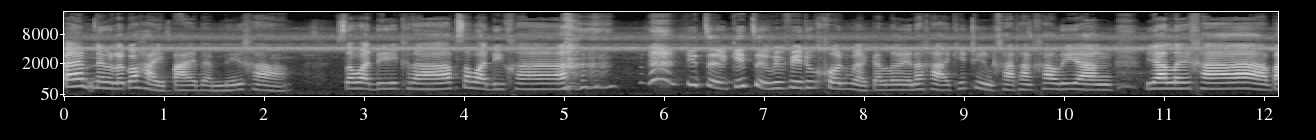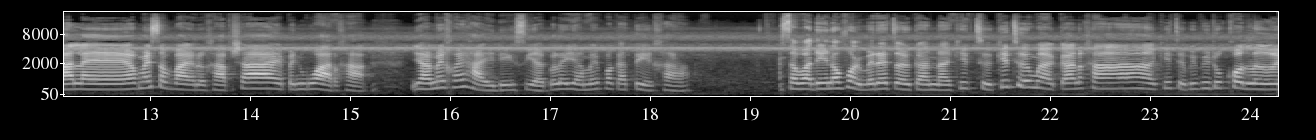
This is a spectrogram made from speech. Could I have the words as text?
ป๊บๆหนึ่งแล้วก็หายไปแบบนี้ค่ะ สวัสดีครับ สวัสดีค่ะ คิดถึงคิดถึงพี่ๆทุกคนเหมือนกันเลยนะคะ คิดถึงค่ะทางเข้าหรือยังยังเลยค่ะมาแล้วไม่สบายหรือครับ ใช่เป็นหวัดค่ะ ยังไม่ค่อยหายดีเสียก็เลยยังไม่ปกติค่ะ สวัสดีน้องฝนไม่ได้เจอกันนะ คิดถึงคิดถึงเหมือนกันค่ะ คิดถึงพี่ๆทุกคนเลย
